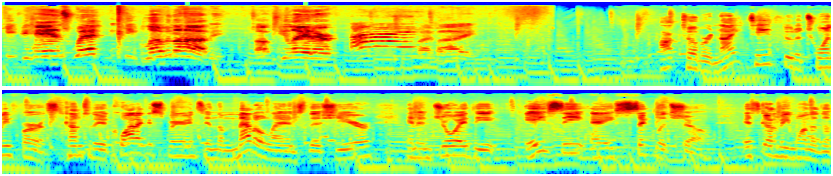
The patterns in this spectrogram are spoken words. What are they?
keep your hands wet and keep loving the hobby. Talk to you later. Bye. Bye bye. October 19th through the 21st. Come to the Aquatic Experience in the Meadowlands this year and enjoy the ACA Cichlid Show. It's going to be one of the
